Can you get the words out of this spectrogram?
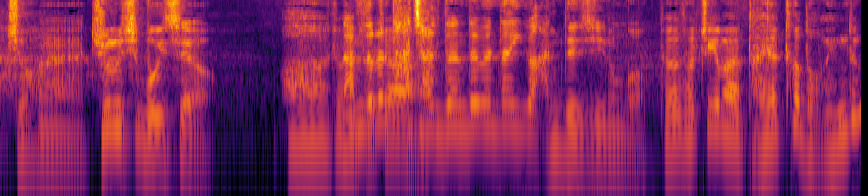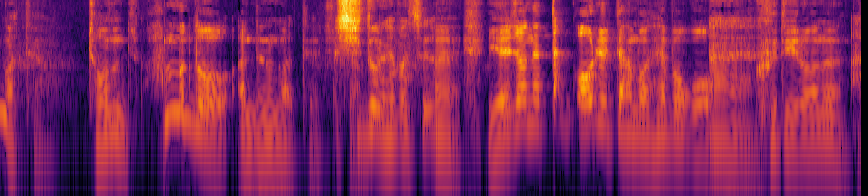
있죠. 네. 준우 씨 뭐 있어요? 아, 남들은 다 잘 되는데 왜나 이거 안 되지 이런 거. 저는 솔직히 말하면 다이어트가 너무 힘든 것 같아요. 저는 한 번도 안 되는 것 같아요. 진짜. 시도를 해봤어요? 네. 예전에 딱 어릴 때 한번 해보고 네. 그 뒤로는 아.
